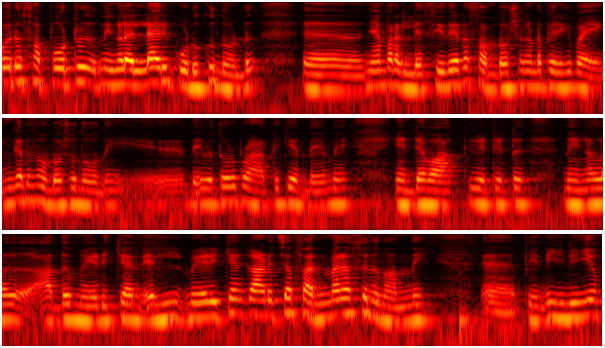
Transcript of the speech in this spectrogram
ഓരോ സപ്പോർട്ട് നിങ്ങളെല്ലാവരും കൊടുക്കുന്നുണ്ട്. ഞാൻ പറഞ്ഞില്ലേ സീതയുടെ സന്തോഷം കണ്ടപ്പോൾ എനിക്ക് ഭയങ്കര സന്തോഷം തോന്നി. ദൈവത്തോട് പ്രാർത്ഥിക്കാൻ ദൈവമേ എന്റെ വാക്ക് കേട്ടിട്ട് നിങ്ങൾ അത് മേടിക്കാൻ എൽ മേടിക്കാൻ കാണിച്ച സന്മനസ്സിന് നന്ദി. പിന്നെ ഇനിയും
